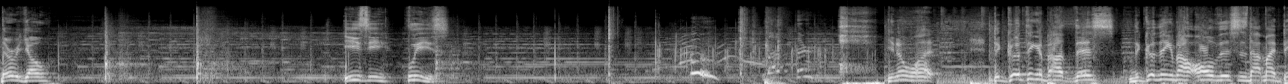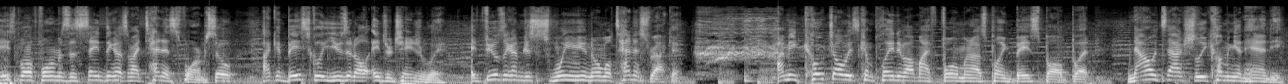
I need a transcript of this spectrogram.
There we go. Easy, please. Love 30. You know what? The good thing about this, the good thing about all of this is that my baseball form is the same thing as my tennis form, so I can basically use it all interchangeably. It feels like I'm just swinging a normal tennis racket. I mean, coach always complained about my form when I was playing baseball, but now it's actually coming in handy.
